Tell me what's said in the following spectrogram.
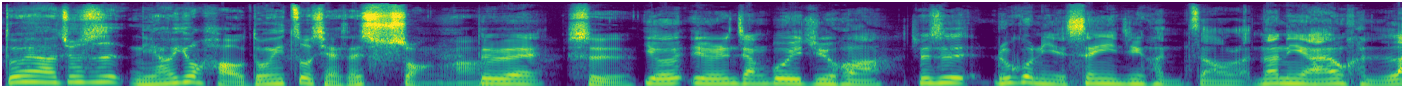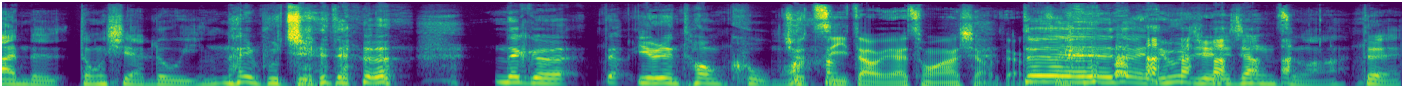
对啊，就是你要用好东西做起来才爽啊，对不对？是有有人讲过一句话，就是如果你的生意已经很糟了，那你还用很烂的东西来录音，那你不觉得 那个有点痛苦吗？就自己到底在冲三小的。对对对对，你不觉得这样子吗？对。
